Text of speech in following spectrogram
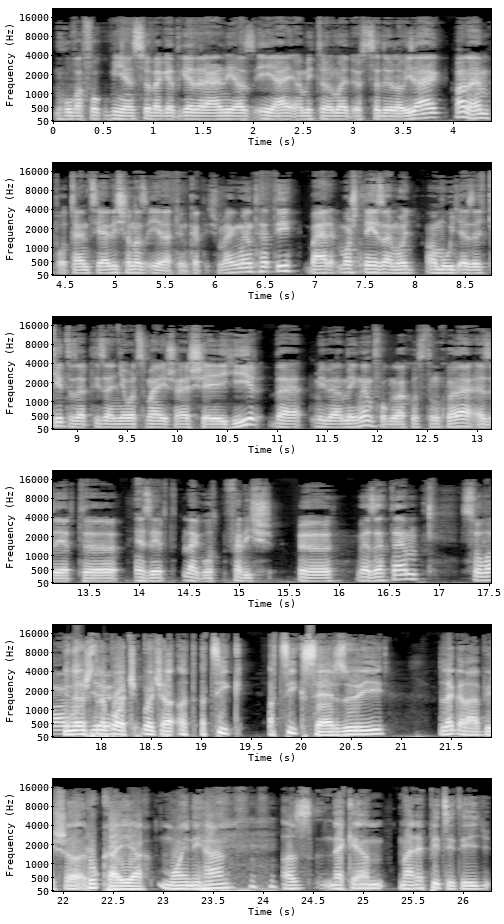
hova fog milyen szöveget generálni az AI, amitől majd összedől a világ, hanem potenciálisan az életünket is megmentheti. Bár most nézem, hogy amúgy ez egy 2018 május 1 hír, de mivel még nem foglalkoztunk vele, ezért, ö, ezért legot fel is ö, vezetem. Szóval... Mindenesetre, hogy... bocs, bocs, a, a, cikk, a cikk szerzői legalábbis a Rukája Mojnihán, az nekem már egy picit így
